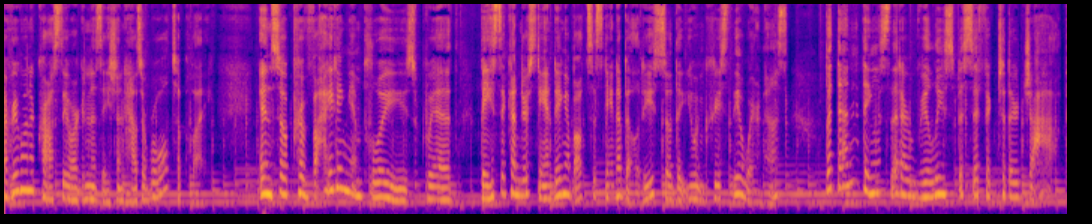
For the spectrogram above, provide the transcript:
everyone across the organization has a role to play. And so providing employees with basic understanding about sustainability so that you increase the awareness, but then things that are really specific to their job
